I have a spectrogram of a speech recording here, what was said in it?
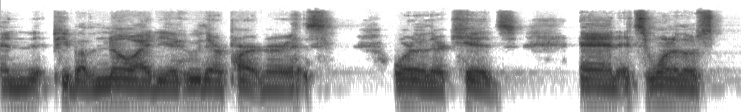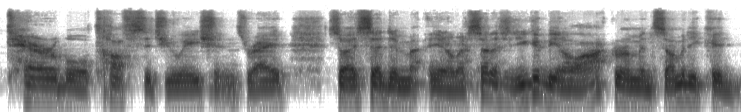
and people have no idea who their partner is or their kids. And it's one of those terrible tough situations right? So i said to my you know my son i said you could be in a locker room and somebody could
